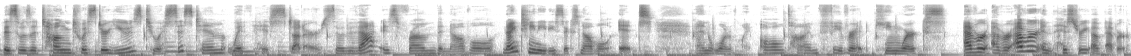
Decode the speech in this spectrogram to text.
This was a tongue twister used to assist him with his stutter. So that is from the novel, 1986 novel It, and one of my all time favorite King works ever, ever, ever in the history of ever.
